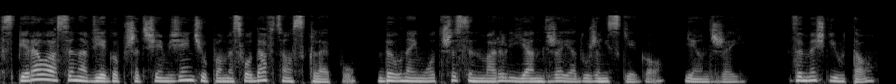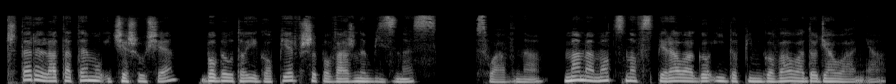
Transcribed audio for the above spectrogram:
Wspierała syna w jego przedsięwzięciu pomysłodawcą sklepu, był najmłodszy syn Maryli Jędrzeja Durzyńskiego, Jędrzej. Wymyślił to cztery lata temu i cieszył się, bo był to jego pierwszy poważny biznes. Sławna, mama mocno wspierała go i dopingowała do działania.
